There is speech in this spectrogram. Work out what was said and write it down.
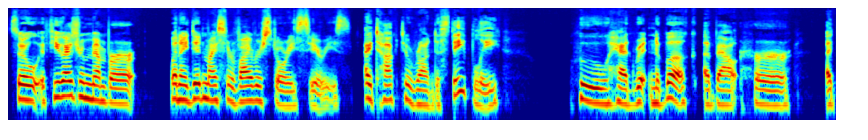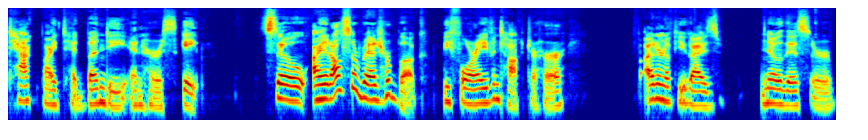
So if you guys remember when I did my Survivor Stories series, I talked to Rhonda Stapley who had written a book about her attack by Ted Bundy and her escape. So I had also read her book before I even talked to her. I don't know if you guys know this or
